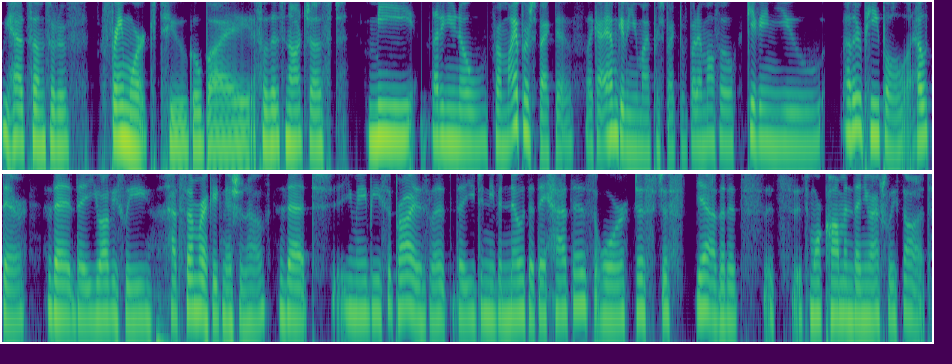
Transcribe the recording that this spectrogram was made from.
we had some sort of framework to go by so that it's not just me letting you know from my perspective. Like I am giving you my perspective, but I'm also giving you other people out there that that you obviously have some recognition of that you may be surprised that that you didn't even know that they had this or just just yeah that it's it's it's more common than you actually thought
